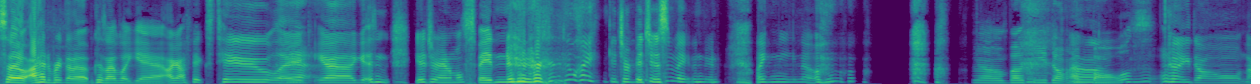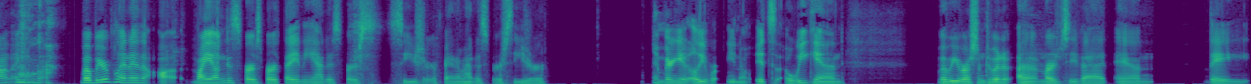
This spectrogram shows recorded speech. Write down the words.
so I had to break that up because I was like, "Yeah, I got fixed too. Like, Yeah. yeah, get get your animals spayed and neutered. like, get your bitches spayed and neutered. Like me, no. No, both of you don't have Um, balls. I don't. Not anymore. But we were planning the, uh, my youngest first birthday, and he had his first seizure. Phantom had his first seizure. Immediately, you know, it's a weekend, but we rushed him to an uh, emergency vet, and they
